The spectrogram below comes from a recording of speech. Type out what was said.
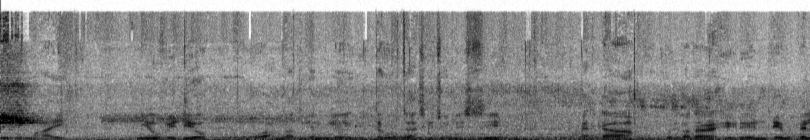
Welcome to my new video. তো আমরা দুজন মিলে ঘুরতে ঘুরতে আজকে চলে এসেছি একটা কলকাতার হিডেন টেম্পল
